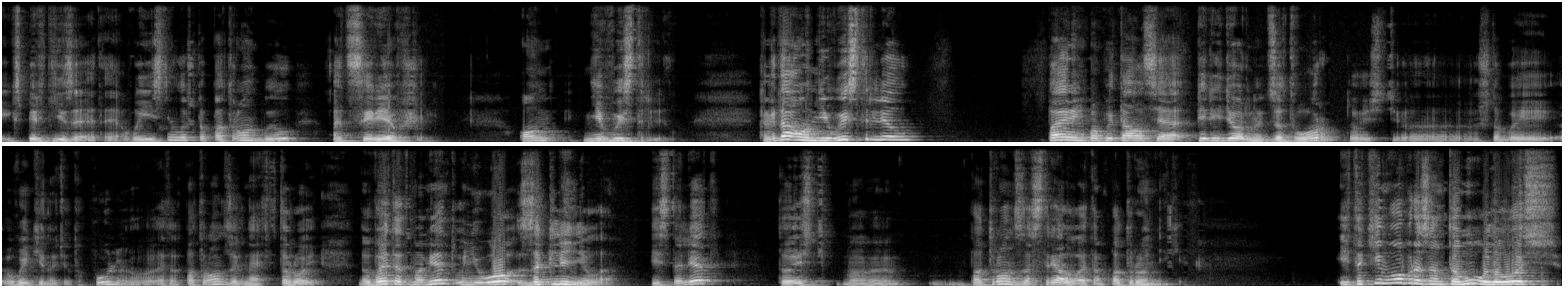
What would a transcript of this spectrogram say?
экспертиза это выяснила, что патрон был отсыревший. Он не выстрелил. Когда он не выстрелил, Парень попытался передернуть затвор, то есть, э, чтобы выкинуть эту пулю, этот патрон, загнать второй. Но в этот момент у него заклинило пистолет, то есть э, патрон застрял в этом патроннике. И таким образом тому удалось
